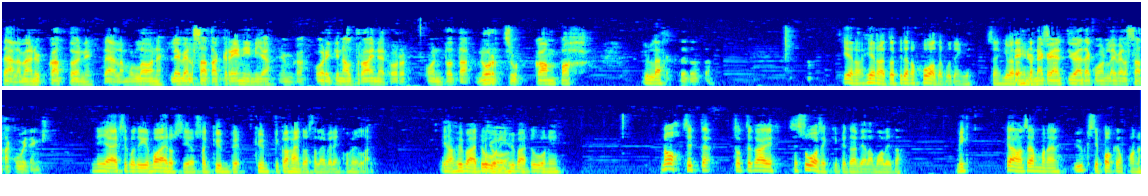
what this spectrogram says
Täällä mä nyt katsoin, niin täällä mulla on level 100 Greninja, jonka original trainer on, on tota Nortsu Kampah. Kyllä, Että, tota, hieno, hienoa, että olet pitänyt huolta kuitenkin. Senkin verran, tehnyt näköjään työtä, kun on level 100 kuitenkin. Niin, ja eikö se kuitenkin vaihdu siihen jossain 10, 10 12 levelin kohdilla? Ihan hyvä duuni, Joo. hyvä duuni. No, sitten totta kai se suosikki pitää vielä valita. Mikä on semmonen yksi Pokemon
